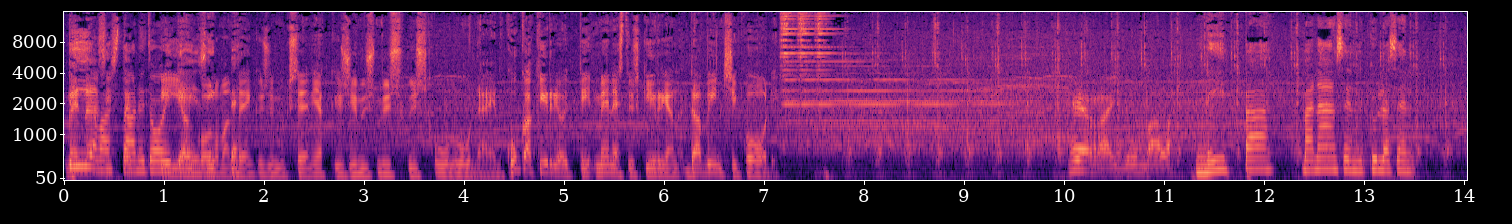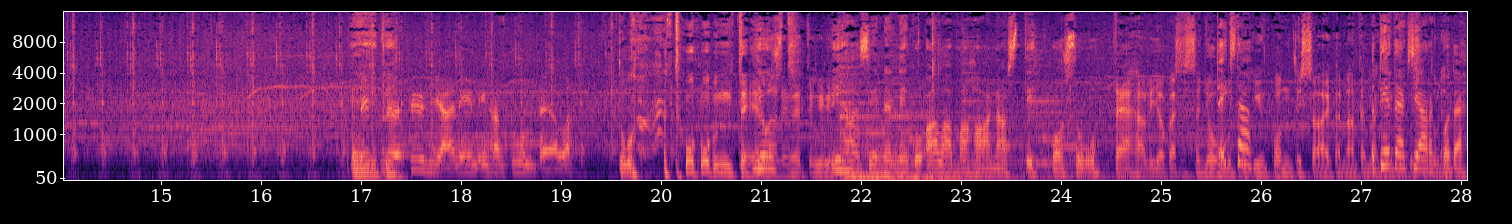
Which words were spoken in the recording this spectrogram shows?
mennään vastaa sitten nyt oikein Pian kolmanteen sitten. kysymykseen ja kysymys mys, mys kuuluu näin. Kuka kirjoitti menestyskirjan Da Vinci Koodi? Herra Jumala. Niinpä. Mä näen sen, kyllä sen... Ei, Nyt lyö tyhjää niin ihan tunteella. Tu- tunteella just vety. ihan sinne niin kuin alamahaan asti osuu. Tämähän oli jokaisessa tää- joulupukin kontissa aikanaan tämä Tietääks Jarkko te?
